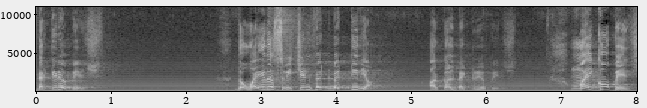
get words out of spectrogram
Bacteriophage. The virus which infect bacteria are called bacteriophage. Mycophage.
